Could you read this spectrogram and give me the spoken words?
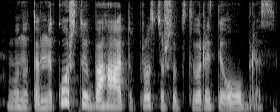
воно там не коштує багато, просто щоб створити образ.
